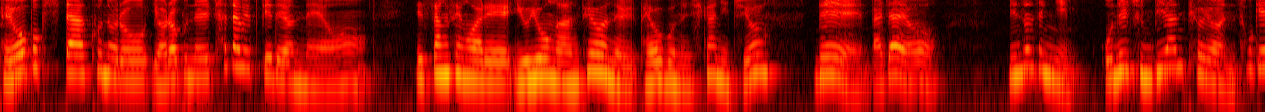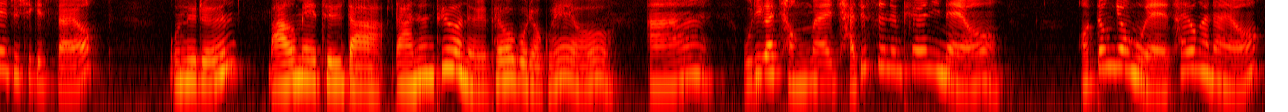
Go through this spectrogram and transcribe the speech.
배워봅시다 코너로 여러분을 찾아뵙게 되었네요. 일상생활에 유용한 표현을 배워보는 시간이지요? 네, 맞아요. 민 선생님, 오늘 준비한 표현 소개해 주시겠어요? 오늘은 마음에 들다 라는 표현을 배워보려고 해요. 아, 우리가 정말 자주 쓰는 표현이네요. 어떤 경우에 사용하나요?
